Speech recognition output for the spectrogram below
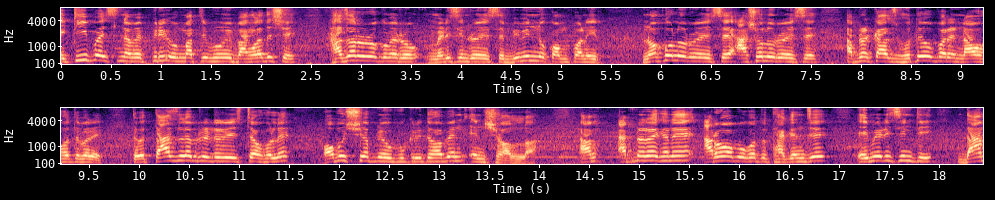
এই টি পাইস নামে প্রিয় মাতৃভূমি বাংলাদেশে হাজারো রকমের মেডিসিন রয়েছে, বিভিন্ন কোম্পানির নকলও রয়েছে, আসলও রয়েছে। আপনার কাজ হতেও পারে, নাও হতে পারে। তবে তাজ ল্যাবরেটরিজটা হলে অবশ্যই আপনি উপকৃত হবেন ইনশাল্লাহ আপনারা এখানে আরও অবগত থাকেন যে এই মেডিসিনটি দাম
